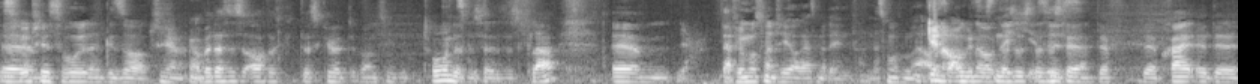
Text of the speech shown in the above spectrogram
Es wird ähm, fürs Wohl gesorgt. ja, aber das ist auch, das, das gehört bei uns zum Ton, das ist, ja- das ist klar. Ähm, ja. Dafür muss man natürlich auch erstmal dahin fahren. Das muss man auch Genau, sagen. genau. Das nicht- ist, das es ist der, der, der, Prei, äh, der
